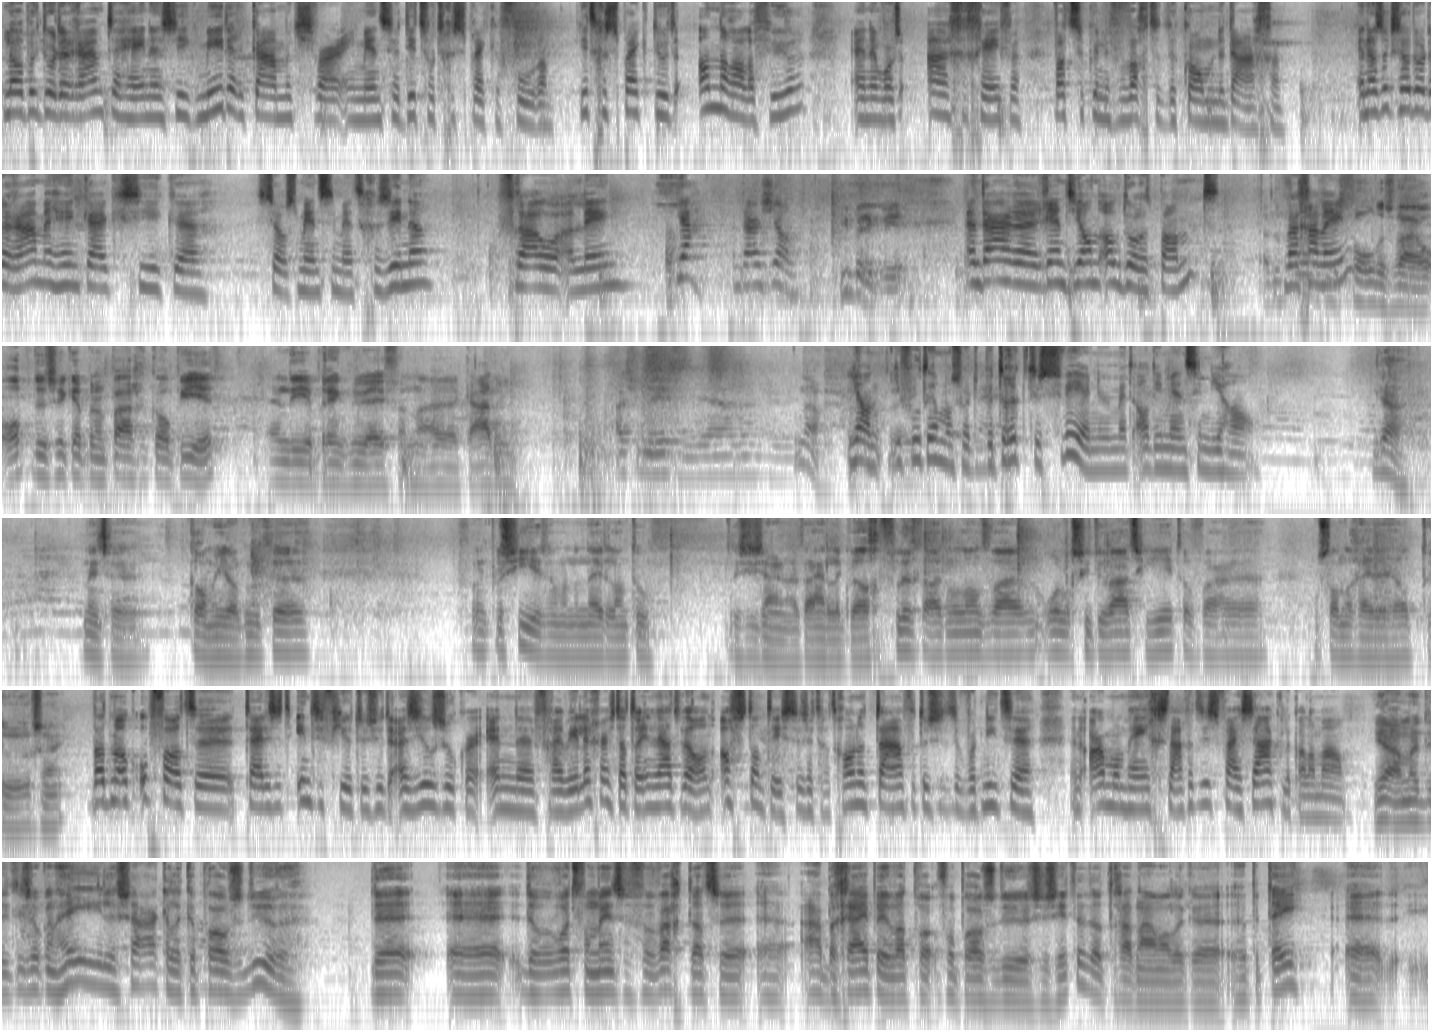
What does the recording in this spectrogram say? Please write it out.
loop ik door de ruimte heen en zie ik meerdere kamertjes... waarin mensen dit soort gesprekken voeren. Dit gesprek duurt anderhalf uur en er wordt aangegeven... wat ze kunnen verwachten de komende dagen. En als ik zo door de ramen heen kijk, zie ik uh, zelfs mensen met gezinnen... vrouwen alleen. Ja, en daar is Jan. Hier ben ik weer. En daar uh, rent Jan ook door het pand. De Waar gaan we heen? folders waren op, dus ik heb er een paar gekopieerd. En die breng ik nu even naar uh, Kadri. Alsjeblieft. Ja, nou. Jan, je voelt helemaal een soort bedrukte sfeer nu met al die mensen in die hal. Ja, mensen komen hier ook niet uh, voor een plezier zeg maar, naar Nederland toe. Dus die zijn uiteindelijk wel gevlucht uit een land waar een oorlogssituatie heert... of waar uh, omstandigheden heel treurig zijn. Wat me ook opvalt uh, tijdens het interview tussen de asielzoeker en de vrijwilligers... dat er inderdaad wel een afstand is. Dus er gaat gewoon een tafel tussen, er wordt niet uh, een arm omheen geslagen. Het is vrij zakelijk allemaal. Ja, maar dit is ook een hele zakelijke procedure. De, uh, er wordt van mensen verwacht dat ze A, begrijpen in wat pro voor procedure ze zitten. Dat gaat namelijk uh, huppatee.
